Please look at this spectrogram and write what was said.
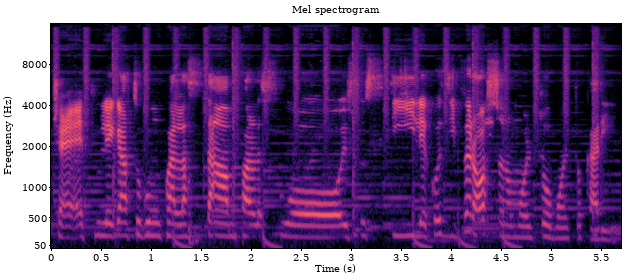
cioè è più legato comunque alla stampa, al suo, suo stile, così, però sono molto molto carini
